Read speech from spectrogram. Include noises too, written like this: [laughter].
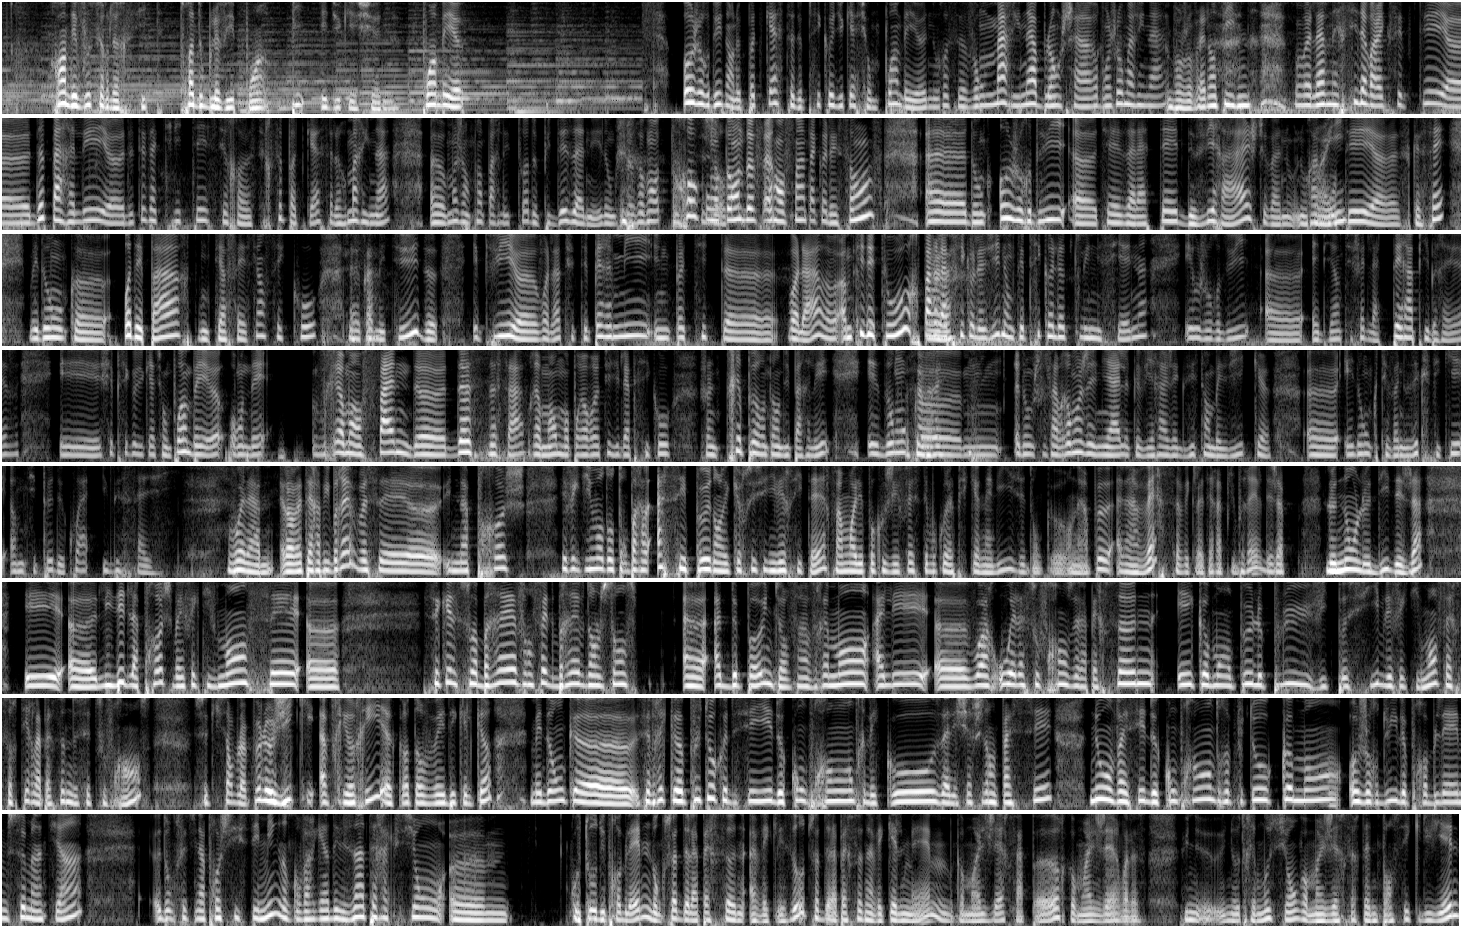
Rendez-vous sur leur site www.beeducation.be. Aujourd'hui, dans le podcast de psychoéducation.be, nous recevons Marina Blanchard. Bonjour Marina. Bonjour Valentine. [laughs] voilà, merci d'avoir accepté euh, de parler euh, de tes activités sur, euh, sur ce podcast. Alors Marina, moi j'entends parler de toi depuis des années, donc je suis vraiment [laughs] trop contente de faire enfin ta connaissance. donc aujourd'hui, tu es à la tête de Virage, tu vas nous, nous raconter ce que c'est. Mais donc au départ, donc, tu as fait Sciences Éco comme étude, et puis voilà, tu t'es permis une petite euh, voilà, un petit détour par la psychologie. Donc, tu es psychologue clinicienne et aujourd'hui, euh, eh bien, tu fais de la thérapie brève. Et chez psychoéducation.be, on est vraiment fan de, de, ça, vraiment. Moi, pour avoir étudié la psycho, j'en ai très peu entendu parler. Et donc, euh, et donc, je trouve ça vraiment génial que Virage existe en Belgique. et donc, tu vas nous expliquer un petit peu de quoi il s'agit. Voilà. Alors la thérapie brève, bah, c'est euh, une approche effectivement dont on parle assez peu dans les cursus universitaires. Enfin moi à l'époque où j'ai fait, c'était beaucoup la psychanalyse et donc euh, on est un peu à l'inverse avec la thérapie brève. Déjà le nom le dit déjà. Et euh, l'idée de l'approche, bah, effectivement, c'est c'est qu'elle soit brève, en fait brève dans le sens euh, at the point, enfin vraiment aller euh, voir où est la souffrance de la personne et comment on peut le plus vite possible, effectivement, faire sortir la personne de cette souffrance, ce qui semble un peu logique a priori euh, quand on veut aider quelqu'un. Mais donc, c'est vrai que plutôt que d'essayer de comprendre les causes, aller chercher dans le passé, nous, on va essayer de comprendre plutôt comment aujourd'hui le problème se maintient. Donc, c'est une approche systémique. Donc, on va regarder les interactions autour du problème, donc soit de la personne avec les autres, soit de la personne avec elle-même, comment elle gère sa peur, comment elle gère voilà, une, autre émotion, comment elle gère certaines pensées qui lui viennent,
